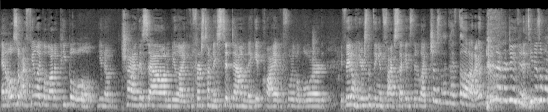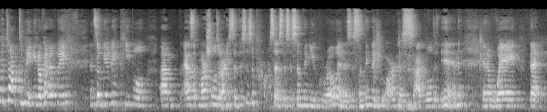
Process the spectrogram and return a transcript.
And also, I feel like a lot of people will, you know, try this out and be like, the first time they sit down and they get quiet before the Lord, if they don't hear something in five seconds, they're like, just like I thought, I could never do this. He doesn't want to talk to me, you know, kind of thing. And so, giving people, um, as Marshall has already said, this is a process. This is something you grow in. This is something that you are discipled in, in a way that,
